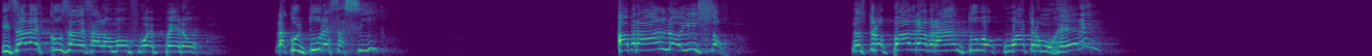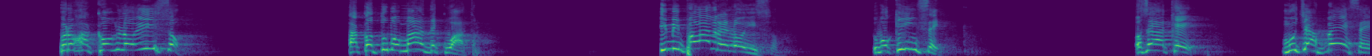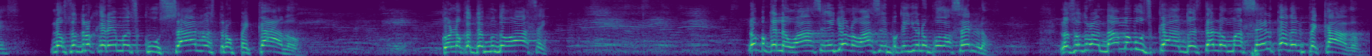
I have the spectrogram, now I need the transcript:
Quizá la excusa de Salomón fue, pero la cultura es así. Abraham lo hizo. Nuestro padre Abraham tuvo cuatro mujeres. Pero Jacob lo hizo. Jacob tuvo más de cuatro. Y mi padre lo hizo. Tuvo 15. O sea que muchas veces nosotros queremos excusar nuestro pecado con lo que todo el mundo hace. No porque lo hacen, ellos lo hacen porque yo no puedo hacerlo. Nosotros andamos buscando estar lo más cerca del pecado,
